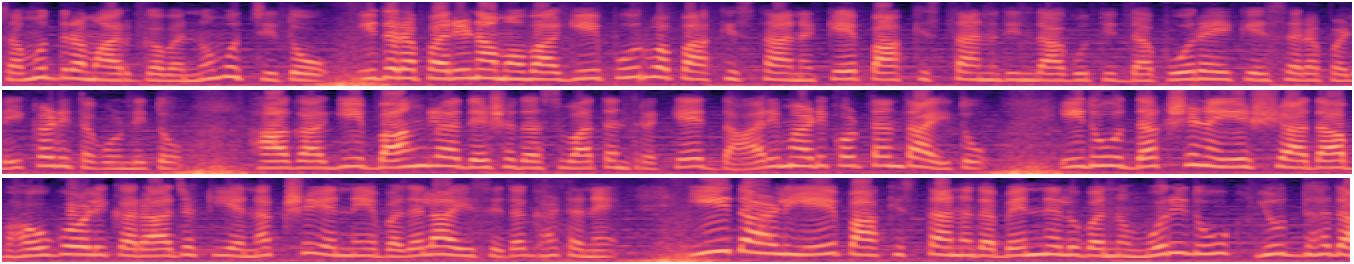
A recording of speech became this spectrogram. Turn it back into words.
ಸಮುದ್ರ ಮಾರ್ಗವನ್ನು ಮುಚ್ಚಿತು. ಇದರ ಪರಿಣಾಮವಾಗಿ ಪೂರ್ವ ಪಾಕಿಸ್ತಾನಕ್ಕೆ ಪಾಕಿಸ್ತಾನದಿಂದಾಗುತ್ತಿದ್ದ ಪೂರೈಕೆ ಸರಪಳಿ ಕಡಿತಗೊಂಡಿತು. ಹಾಗಾಗಿ ಬಾಂಗ್ಲಾದೇಶದ ಸ್ವಾತಂತ್ರ್ಯಕ್ಕೆ ದಾರಿ ಮಾಡಿಕೊಟ್ಟಂತಾಯಿತು. ಇದು ದಕ್ಷಿಣ ಏಷ್ಯಾದ ಭೌಗೋಳಿಕ ರಾಜಕೀಯ ನಕ್ಷೆಯನ್ನೇ ಬದಲಾಯಿಸಿದ ಘಟನೆ. ಈ ದಾಳಿಯೇ ಪಾಕಿಸ್ತಾನದ ಬೆನ್ನೆಲುಬನ್ನು ಮುರಿದು ಯುದ್ಧದ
